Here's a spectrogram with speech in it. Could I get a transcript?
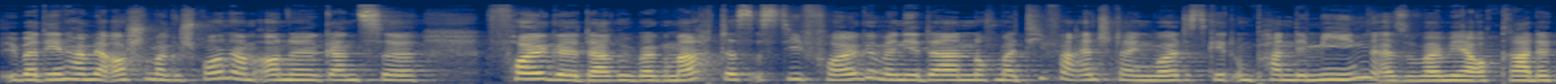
über den haben wir auch schon mal gesprochen, haben auch eine ganze Folge darüber gemacht. Das ist die Folge, wenn ihr da noch mal tiefer einsteigen wollt. Es geht um Pandemien, also weil wir ja auch gerade,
